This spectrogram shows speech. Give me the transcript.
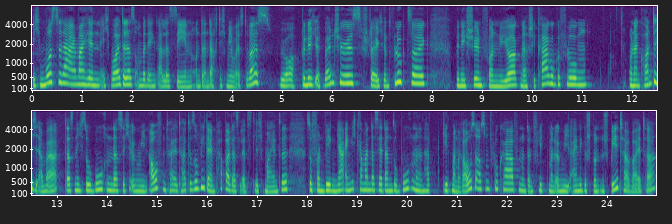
Ich musste da einmal hin, ich wollte das unbedingt alles sehen. Und dann dachte ich mir, weißt du was? Ja, bin ich adventurous, steige ich ins Flugzeug, bin ich schön von New York nach Chicago geflogen und dann konnte ich aber das nicht so buchen, dass ich irgendwie einen Aufenthalt hatte, so wie dein Papa das letztlich meinte. So von wegen, ja, eigentlich kann man das ja dann so buchen und dann hat, geht man raus aus dem Flughafen und dann fliegt man irgendwie einige Stunden später weiter.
